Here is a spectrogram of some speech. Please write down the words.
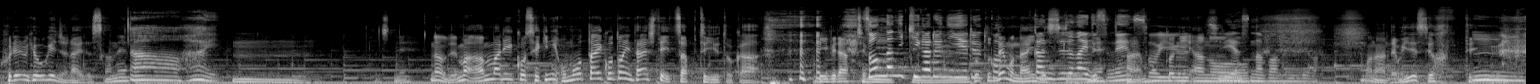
触れる表現じゃないですかね。ああはい。うん。ですね、なので、まあ、あんまりこう責任重たいことに対して「It's up to you」とか「Leave it up to me」そんなに気軽に言えることでもないんですけど、ね、感じじゃないですね、はい。そういうシ本当にあのリアスな場面では。まあ何でもいいですよっていう、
